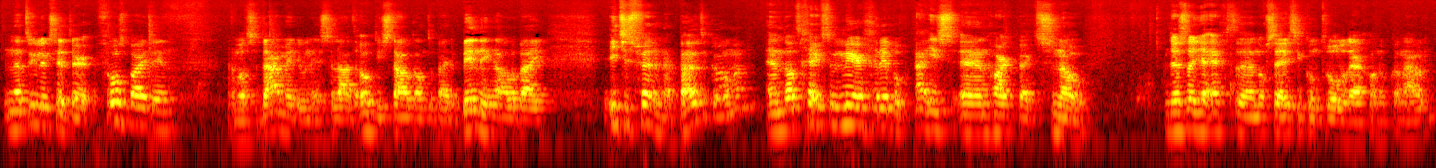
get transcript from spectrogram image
natuurlijk zit er frostbite in. En wat ze daarmee doen is ze laten ook die staalkanten bij de bindingen allebei ietsjes verder naar buiten komen. En dat geeft een meer grip op ijs en hardpacked snow. Dus dat je echt uh, nog steeds die controle daar gewoon op kan houden.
